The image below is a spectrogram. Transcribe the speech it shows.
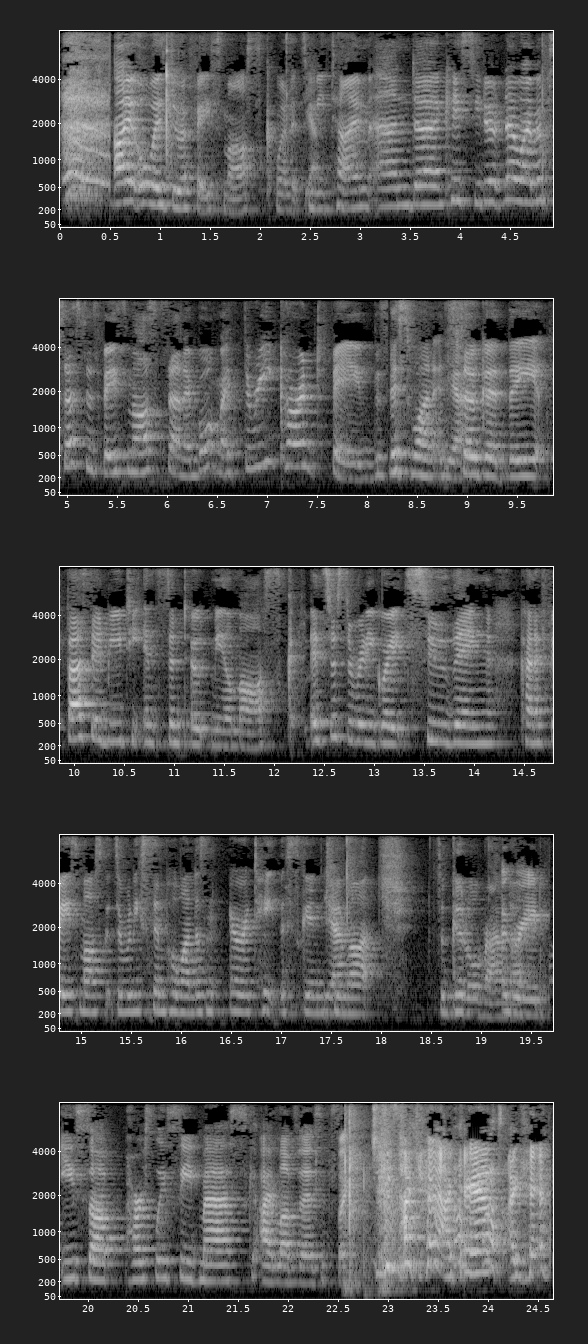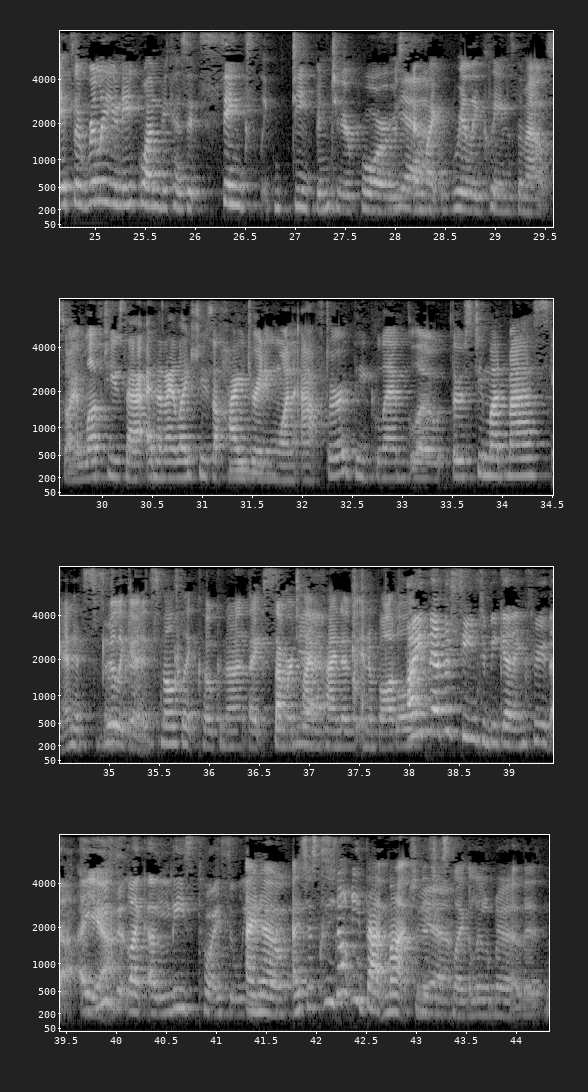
I always do a face mask when it's me time, and uh, in case you don't know, I'm obsessed with face masks, and I bought my three current faves. This one, it's so good. The First Aid Beauty Instant Oatmeal Mask. It's just a really great, soothing kind of face mask. It's a really simple one, doesn't irritate the skin Yeah. too much. It's a good all rounder. Agreed. Aesop parsley seed mask. I love this. It's like, jeez, I can't, I can't, I can't. It's a really unique one because it sinks like deep into your pores Yeah. and like really cleans them out. So I love to use that. And then I like to use a hydrating one after the Glam Glow Thirsty Mud Mask, and it's So really good. good. It smells like coconut, like summertime Yeah. kind of in a bottle. I never seem to be getting through that. I Yeah. use it like at least twice a week. I know. It's just because you don't need that much, and it's just like a little bit of it.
